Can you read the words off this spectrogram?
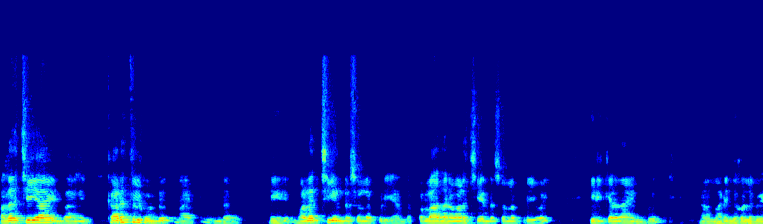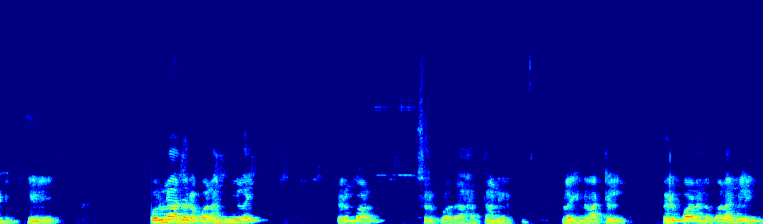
வளர்ச்சியா என்பதனை கருத்தில் கொண்டு இந்த வளர்ச்சி என்று சொல்லக்கூடிய அந்த பொருளாதார வளர்ச்சி என்று சொல்லக்கூடியவை இருக்கிறதா என்று நாம் அறிந்து கொள்ள வேண்டும். இது பொருளாதார வளங்களை பெரும்பாலும் சுருக்குவதாகத்தான் இருக்கும். உலகின் ஆற்றல் பெரும்பாலான வளங்களையும்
